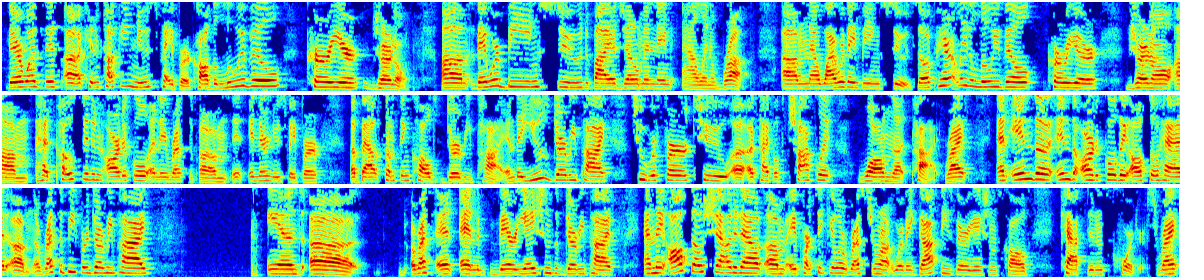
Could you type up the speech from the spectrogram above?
there was this uh, Kentucky newspaper called the Louisville Courier Journal. Um, they were being sued by a gentleman named Alan Rupp. Um, now, why were they being sued? So apparently, the Louisville Courier Journal um, had posted an article and a rest um, in, in, their newspaper about something called Derby pie, and they used Derby pie to refer to a, a type of chocolate walnut pie, right? And in the in the article, they also had um, a recipe for Derby pie and uh, arrest and, and variations of Derby pie. And they also shouted out um, a particular restaurant where they got these variations called Captain's Quarters, right?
